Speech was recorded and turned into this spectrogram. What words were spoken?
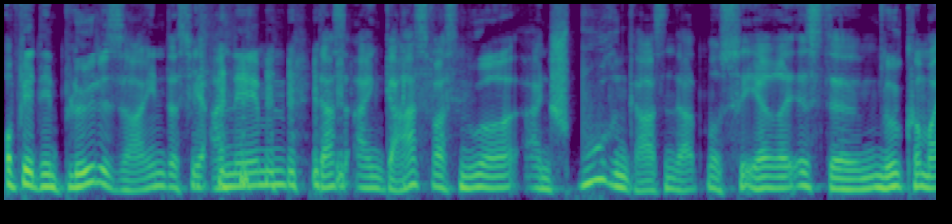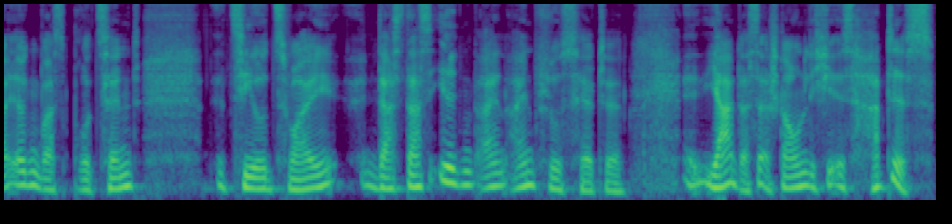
ob wir denn blöde seien, dass wir annehmen, dass ein Gas, was nur ein Spurengas in der Atmosphäre ist, äh, 0, irgendwas Prozent CO2, dass das irgendeinen Einfluss hätte. Äh, Ja, das Erstaunliche ist, hat es.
